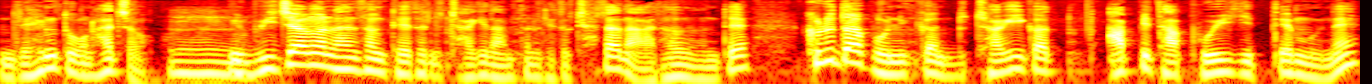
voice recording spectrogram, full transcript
이제 행동을 하죠. 음. 위장을 한 상태에서 자기 남편을 계속 찾아 나서는데 그러다 보니까 누- 자기가 앞이 다 보이기 때문에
